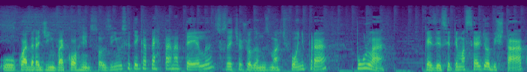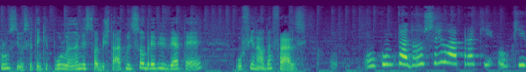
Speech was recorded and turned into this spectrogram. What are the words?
o quadradinho vai correndo sozinho, você tem que apertar na tela, se você estiver jogando no smartphone, para pular. Quer dizer, você tem uma série de obstáculos e você tem que ir pulando esses obstáculos e sobreviver até o final da fase o computador, sei lá, para que o que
